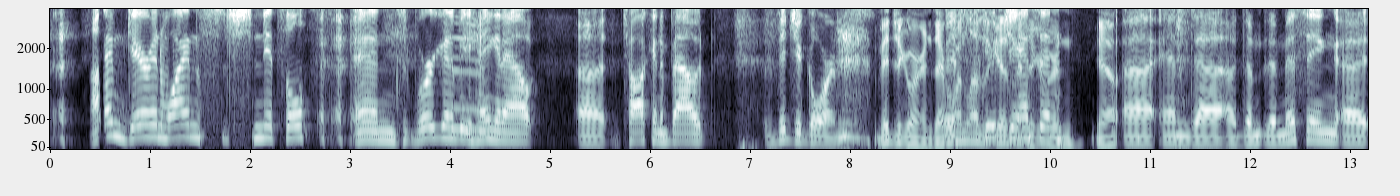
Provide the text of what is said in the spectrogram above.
I'm Garen Weinschnitzel, and we're going to be hanging out uh, talking about Vigigorns. Vigigorns. Everyone loves a Scoot good Jansen, Vigigorn. Yeah. Uh, and uh, the the missing uh,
